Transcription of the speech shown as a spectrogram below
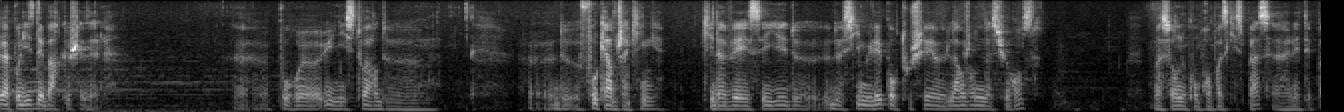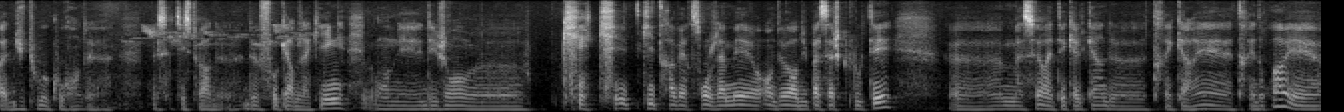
La police débarque chez elle euh, pour euh, une histoire de, euh, de faux carjacking qu'il avait essayé de, simuler pour toucher l'argent de l'assurance. Ma soeur ne comprend pas ce qui se passe, elle n'était pas du tout au courant de, cette histoire de, de faux carjacking. On est des gens euh, qui, qui, traversons jamais en dehors du passage clouté. Euh, ma sœur était quelqu'un de très carré, très droit, et euh,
